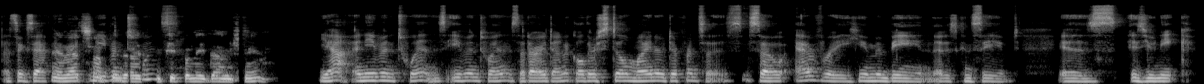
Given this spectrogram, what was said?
That's exactly and that's something that twins. people need to understand. Yeah, and even twins, even twins that are identical, there's still minor differences. So every human being that is conceived is is unique.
